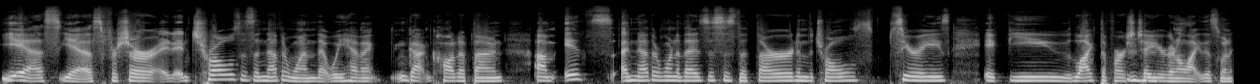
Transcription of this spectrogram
Yes, yes, for sure. And, and Trolls is another one that we haven't gotten caught up on. Um, it's another one of those. This is the third in the Trolls series. If you like the 1st two, you're going to like this one.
